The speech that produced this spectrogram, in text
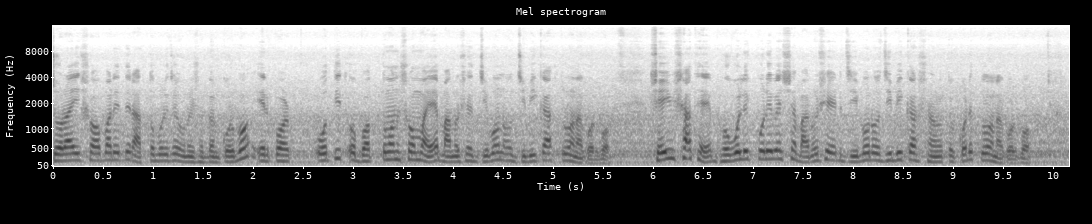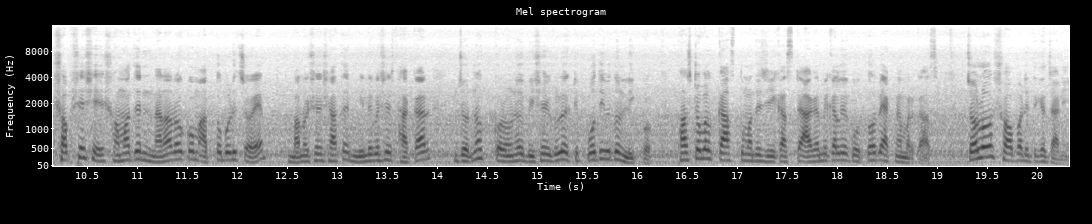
জোড়াই সহপাঠীদের আত্মপরিচয় অনুসন্ধান করব, এরপর অতীত ও বর্তমান সময়ে মানুষের জীবন ও জীবিকা তুলনা করব। সেই সাথে ভৌগোলিক পরিবেশে মানুষের জীবন ও জীবিকা শনাক্ত করে তুলনা করব। সবশেষে সমাজের নানা রকম আত্মপরিচয়ে মানুষের সাথে মিলেমিশে থাকার জন্য করণীয় বিষয়গুলো একটি প্রতিবেদন লিখব। ফার্স্ট অফ অল কাজ তোমাদের যে কাজটা আগামীকালকে করতে হবে, এক নম্বর কাজ। চলো সহপাঠী থেকে জানি।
